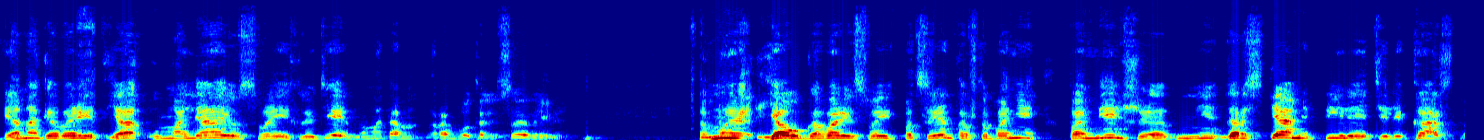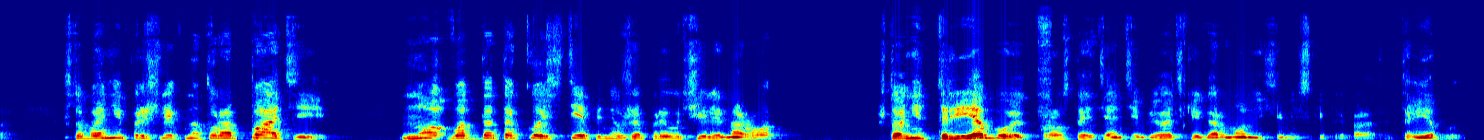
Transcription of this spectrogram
и она говорит, я умоляю своих людей, ну мы там работали в свое время, мы, я уговариваю своих пациентов, чтобы они поменьше, не горстями пили эти лекарства чтобы они пришли к натуропатии. Но вот до такой степени уже приучили народ, что они требуют просто эти антибиотики, гормоны, химические препараты. Требуют.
